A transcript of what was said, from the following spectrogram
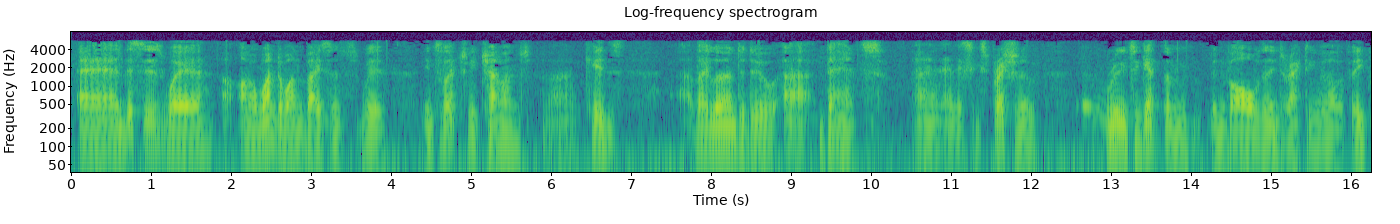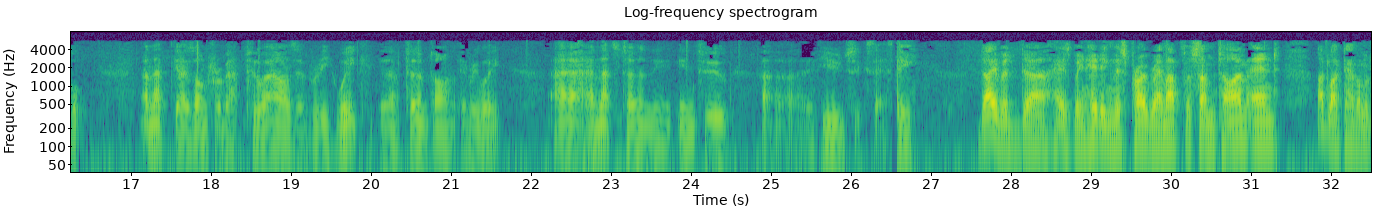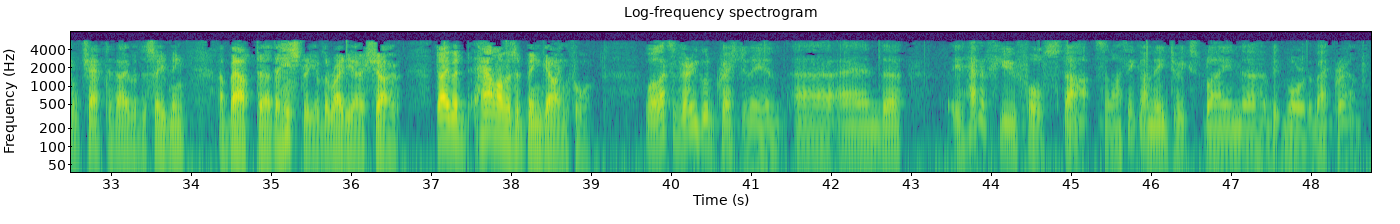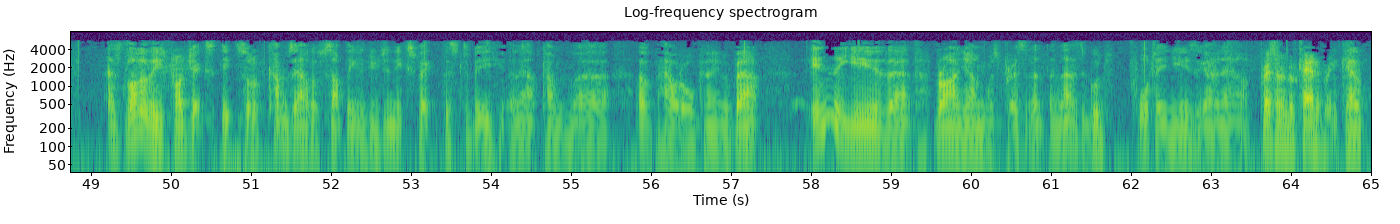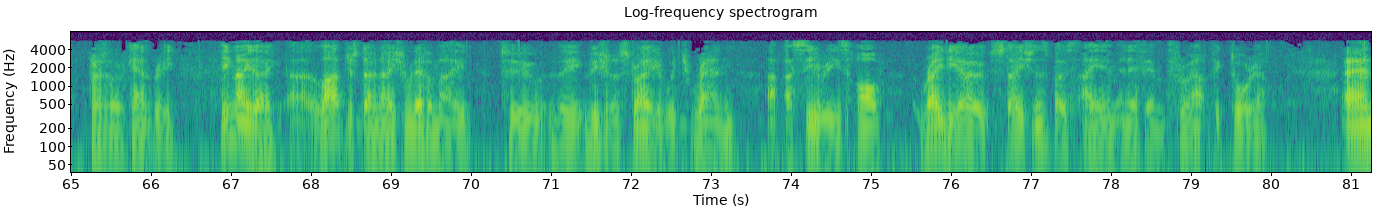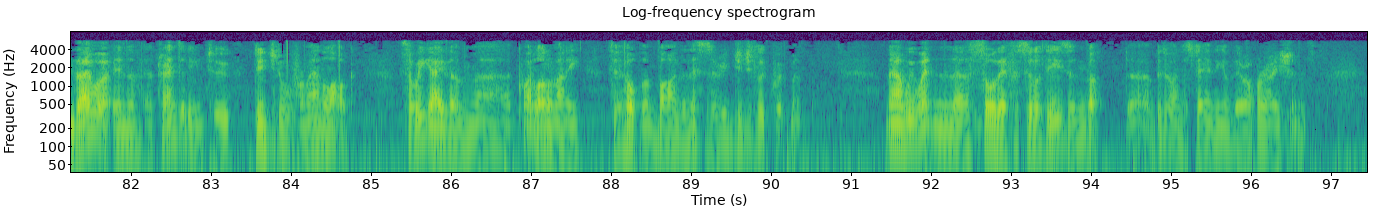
And this is where, on a one to one basis with intellectually challenged uh, kids, uh, they learn to do uh, dance and, and, this expression of uh, really to get them involved and interacting with other people. And that goes on for about two hours every week, term time every week. Uh, and that's turning into a huge success. David uh, has been heading this program up for some time, and I'd like to have a little chat to David this evening about uh, the history of the radio show. David, how long has it been going for? Well, that's a very good question, Ian, uh, and uh, it had a few false starts, and I think I need to explain uh, a bit more of the background. As a lot of these projects, it sort of comes out of something that you didn't expect this to be an outcome uh, of how it all came about. In the year that Brian Young was president, and that is a good 14 years ago now, President of Canterbury. Can- president of Canterbury, he made a uh, largest donation ever made to the Vision Australia, which ran a, a series of radio stations, both AM and FM, throughout Victoria, and they were in the, uh, transiting to digital from analog. So we gave them uh, quite a lot of money to help them buy the necessary digital equipment. Now we went and uh, saw their facilities and got uh, a bit of understanding of their operations.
